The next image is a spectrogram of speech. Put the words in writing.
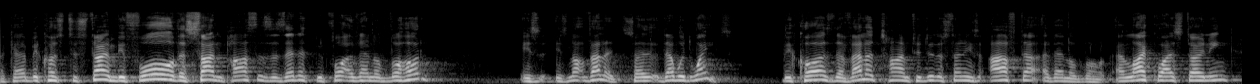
Okay, because to stone before the sun passes the zenith, before Adhan al Dhuhr, is, is not valid. So they would wait. Because the valid time to do the stoning is after Adhan al Dhuhr. And likewise, stoning,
